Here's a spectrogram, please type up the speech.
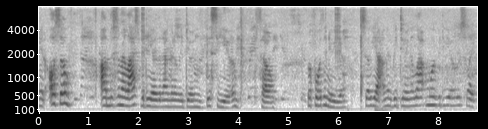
And also, um, this is my last video that I'm going to be doing this year, so, before the new year. So yeah, I'm going to be doing a lot more videos, like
